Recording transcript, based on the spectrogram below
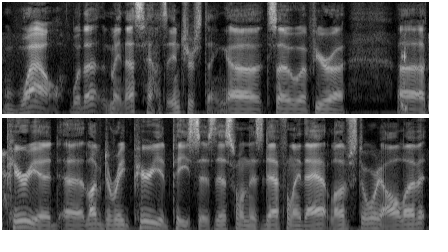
Wow, well, that I mean that sounds interesting. Uh, so if you're a a period, uh, love to read period pieces. This one is definitely that love story, all of it.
